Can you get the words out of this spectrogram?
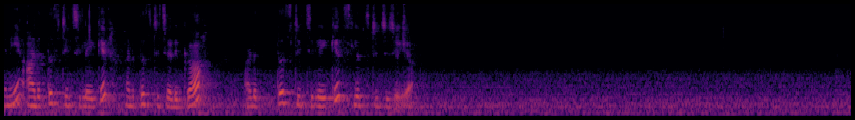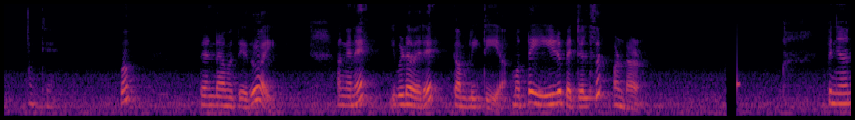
ഇനി അടുത്ത സ്റ്റിച്ചിലേക്ക് അടുത്ത സ്റ്റിച്ച് എടുക്കുക. അടുത്ത സ്റ്റിച്ചിലേക്ക് സ്ലിപ്പ് സ്റ്റിച്ച് ചെയ്യുക. ഓക്കെ അപ്പം രണ്ടാമത്തേതും ആയി. അങ്ങനെ ഇവിടെ വരെ കംപ്ലീറ്റ് ചെയ്യുക. മൊത്തം ഏഴ് പെറ്റൽസ് ഉണ്ടാകണം. ഇപ്പം ഞാൻ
